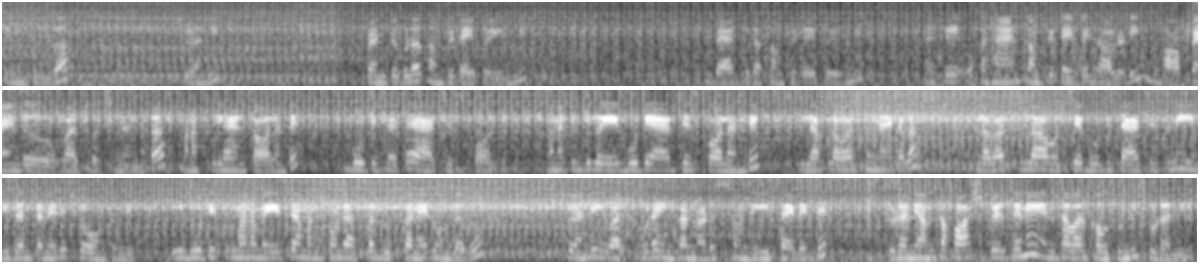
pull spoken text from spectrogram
సింపుల్గా. చూడండి ఫ్రంట్ కూడా కంప్లీట్ అయిపోయింది. బ్యాగ్ కూడా కంప్లీట్ అయిపోయింది. అయితే ఒక హ్యాండ్ కంప్లీట్ అయిపోయింది ఆల్రెడీ. హాఫ్ హ్యాండ్ వర్క్ వచ్చిందనమాట. మనకు ఫుల్ హ్యాండ్ కావాలంటే బూటీస్ అయితే యాడ్ చేసుకోవాలి. మనకి ఇందులో ఏ బూటీ యాడ్ చేసుకోవాలంటే ఇలా ఫ్లవర్స్ ఉన్నాయి కదా ఫ్లవర్స్లా వచ్చే బూటీస్ యాడ్ చేస్తేనే ఈ డిజైన్ అనేది షో ఉంటుంది. ఈ బూటీస్ మనం వేసామనుకోండి అసలు లుక్ అనేది ఉండదు. చూడండి ఈ వర్క్ కూడా ఇంకా నడుస్తుంది ఈ సైడ్ అయితే. చూడండి అంత ఫాస్ట్ పెడితేనే ఎంత వర్క్ అవుతుంది చూడండి.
